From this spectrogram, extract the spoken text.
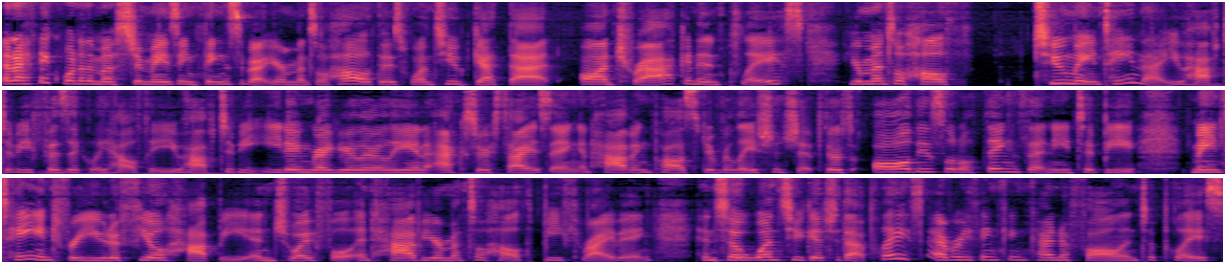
And I think one of the most amazing things about your mental health is once you get that on track and in place, your mental health to maintain that, you have to be physically healthy. You have to be eating regularly and exercising and having positive relationships. There's all these little things that need to be maintained for you to feel happy and joyful and have your mental health be thriving. And so once you get to that place, everything can kind of fall into place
